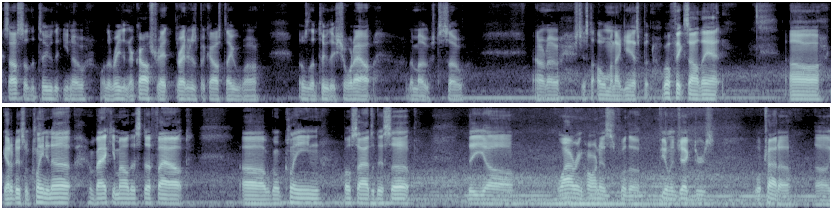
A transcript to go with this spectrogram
it's also the two that you know well the reason they're cross threaded is because they uh, those are the two that short out the most. So I don't know it's just an omen I guess but we'll fix all that. Uh, got to do some cleaning up vacuum all this stuff out. Uh, we're gonna clean both sides of this up. The uh, wiring harness for the fuel injectors. We'll try to uh,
